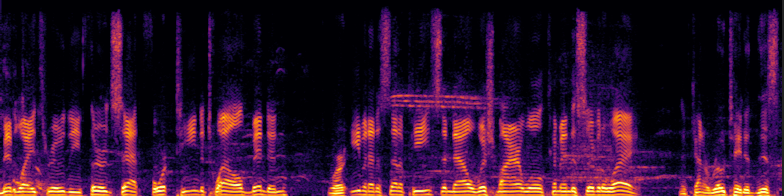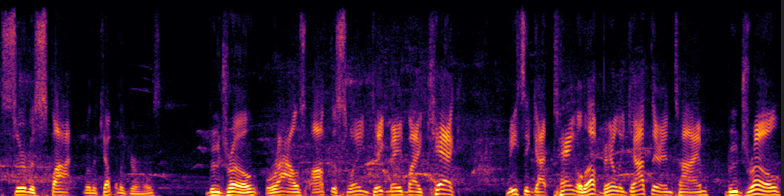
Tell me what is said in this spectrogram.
midway through the third set, 14 to 12. Minden We're even at a set apiece, and now Wishmeyer will come in to serve it away. They've kind of rotated this service spot with a couple of girls. Boudreau, Rouse off the swing, dig made by Keck. Misa got tangled up, barely got there in time. Boudreau,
